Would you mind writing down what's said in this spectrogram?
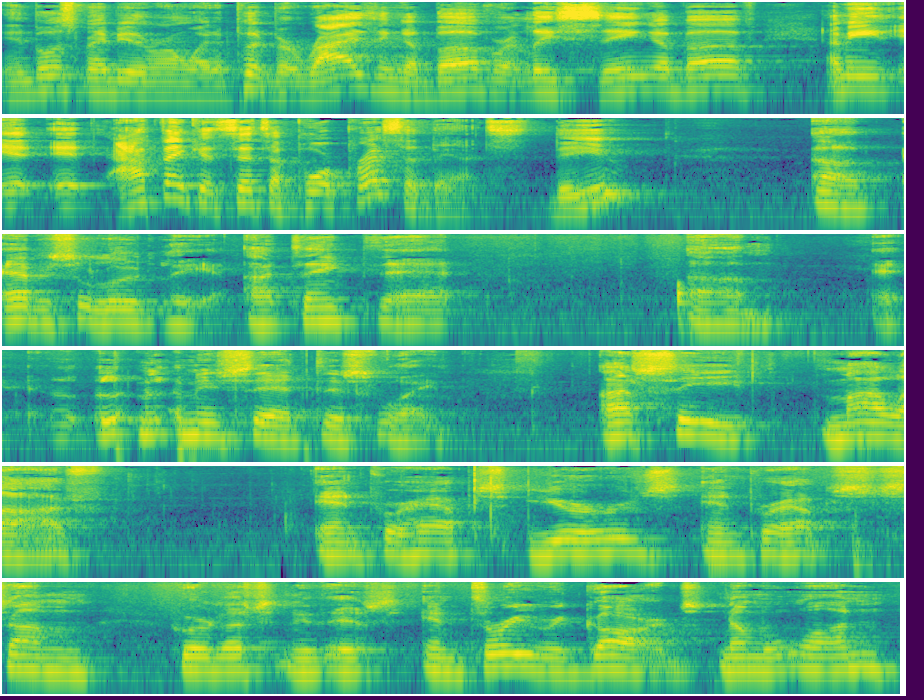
and this may be the wrong way to put it, but rising above or at least seeing above, I mean, it, it I think it sets a poor precedence. Do you? Uh, absolutely. I think that, um, eh, let, let me say it this way I see my life and perhaps yours and perhaps some who are listening to this in three regards. Number one,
